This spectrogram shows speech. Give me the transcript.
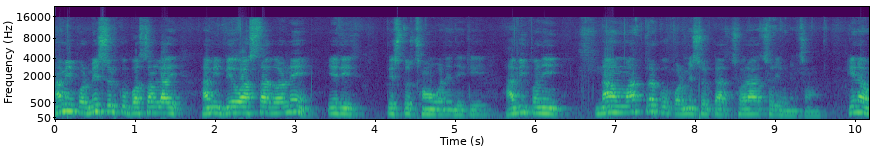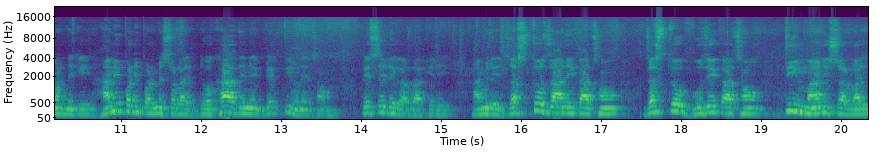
हामी परमेश्वरको वचनलाई हामी व्यवस्था गर्ने यदि त्यस्तो छौँ भनेदेखि हामी पनि नाम मात्रको परमेश्वरका छोराछोरी हुनेछौँ। किनभनेदेखि हामी पनि परमेश्वरलाई धोका दिने व्यक्ति हुनेछौँ। त्यसैले गर्दाखेरि हामीले जस्तो जानेका छौँ जस्तो बुझेका छौँ ती मानिसहरूलाई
